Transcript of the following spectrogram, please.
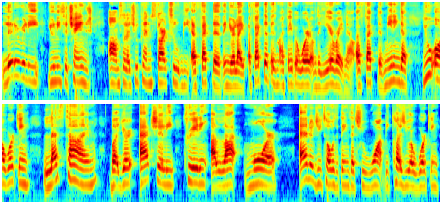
literally you need to change um, so that you can start to be effective in your life. Effective is my favorite word of the year right now. Effective, meaning that you are working less time, but you're actually creating a lot more energy towards the things that you want because you are working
